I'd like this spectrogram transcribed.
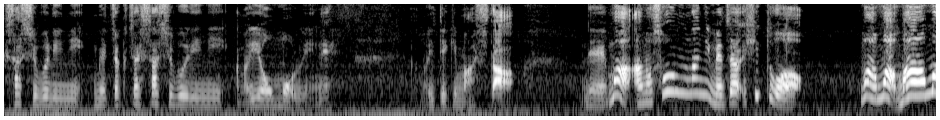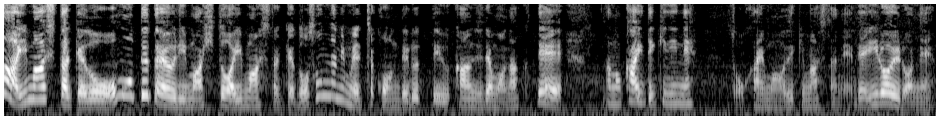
久しぶりに、めちゃくちゃ久しぶりに、あの、イオンモールにね、あの、行ってきました。で、まあ、あの、そんなにめちゃ、人は、まあまあ、まあまあいましたけど、思ってたよりまあ人はいましたけど、そんなにめっちゃ混んでるっていう感じでもなくて、あの、快適にね、お買い物できましたね。で、いろいろね、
